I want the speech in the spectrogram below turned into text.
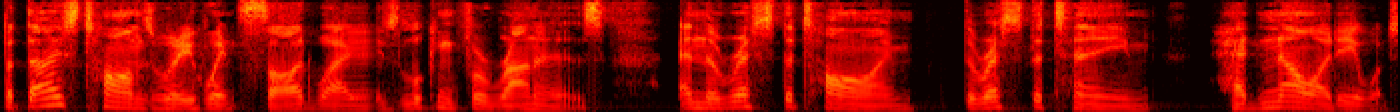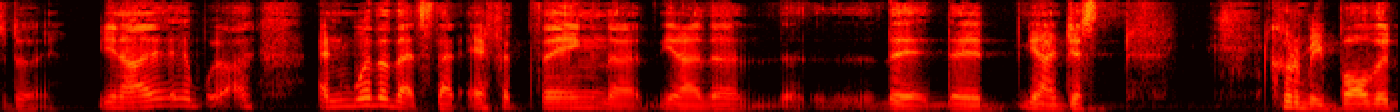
But those times where he went sideways looking for runners, and the rest of the time, the rest of the team had no idea what to do. You know, and whether that's that effort thing, that you know, the the the you know just couldn't be bothered,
